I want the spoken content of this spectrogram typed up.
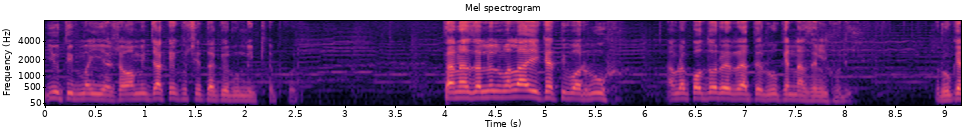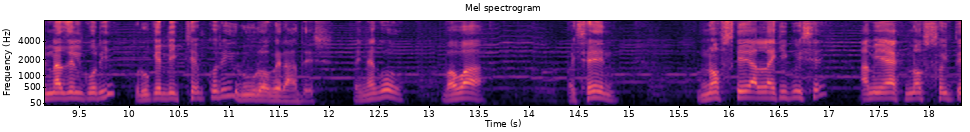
ইউতিব মাইয়া সব আমি যাকে খুশি তাকে রু নিক্ষেপ করি। তানাজালুল মালা ইকাতিবর রুহ, আমরা কদরের রাতে রুকে নাজেল করি। রুকে নাজিল করি, রুকে নিক্ষেপ করি, রু রবের আদেশ। তাই না গো? বাবা, পাইছেন? নফসকে আল্লাহ কি কইছে? আমি এক নফস হইতে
